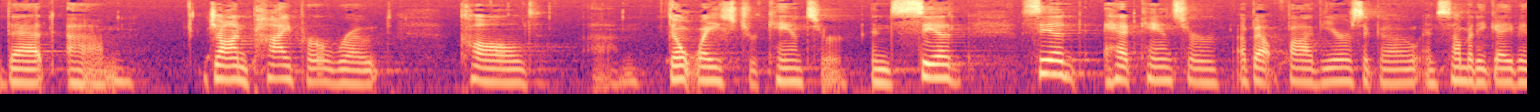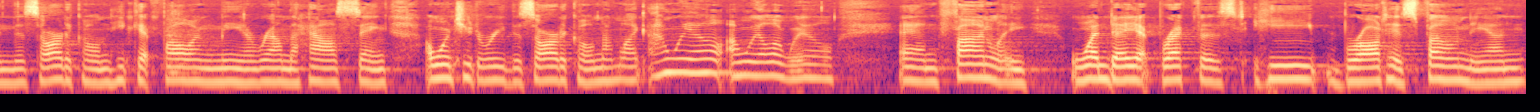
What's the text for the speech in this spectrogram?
that um, John Piper wrote called um, Don't Waste Your Cancer. And Sid Sid had cancer about five years ago, and somebody gave him this article, and he kept following me around the house saying, I want you to read this article. And I'm like, I will, I will, I will. And finally, one day at breakfast, he brought his phone in.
